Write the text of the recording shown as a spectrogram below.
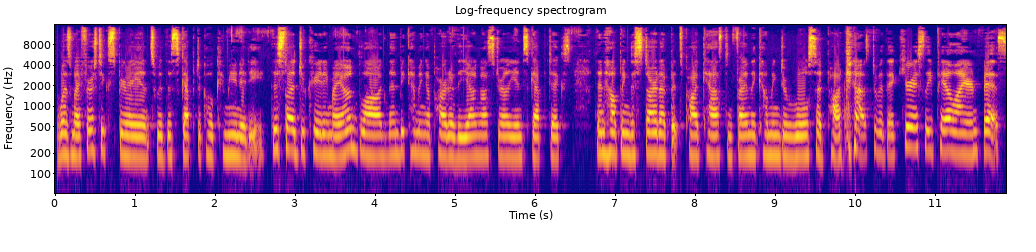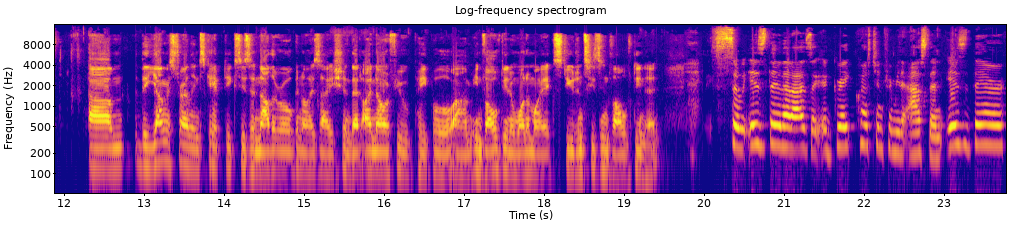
was my first experience with the skeptical community. This led to creating my own blog, then becoming a part of the Young Australian Skeptics, then helping to start up its podcast, and finally coming to rule said podcast with a curiously pale iron fist. Um, the Young Australian Skeptics is another organisation that I know a few people um, involved in, and one of my ex students is involved in it. So is there that as a great question for me to ask then. Is there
